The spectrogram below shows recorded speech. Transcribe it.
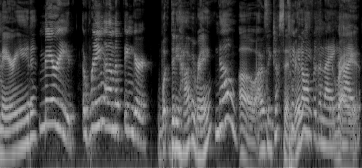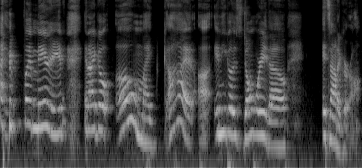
Married? Married. A ring on the finger. What did he have a ring? No. Oh, I was like Justin. Took really? it off for the night. Right. But married. And I go, Oh my God. Uh, and he goes, Don't worry though. It's not a girl.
